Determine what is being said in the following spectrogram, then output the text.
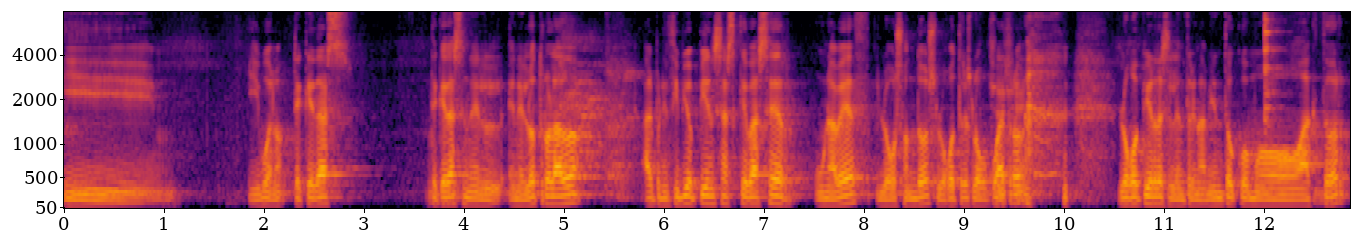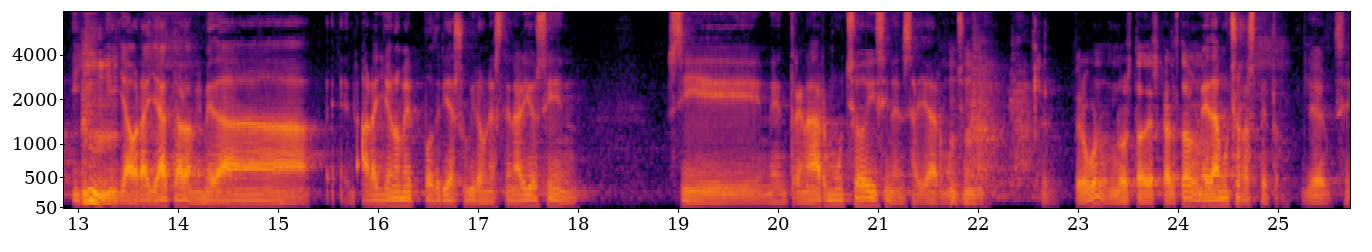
Y, bueno, te quedas, te quedas en, el, en el otro lado al principio piensas que va a ser una vez, luego son dos, luego tres, luego cuatro. luego pierdes el entrenamiento como actor y, ahora ya, claro, a mí me da... Ahora yo no me podría subir a un escenario sin, sin entrenar mucho y sin ensayar mucho. Pero bueno, no está descartado. Me da mucho respeto. Sí.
